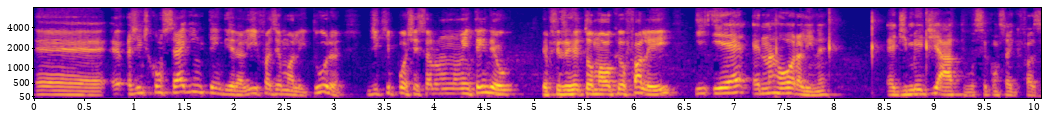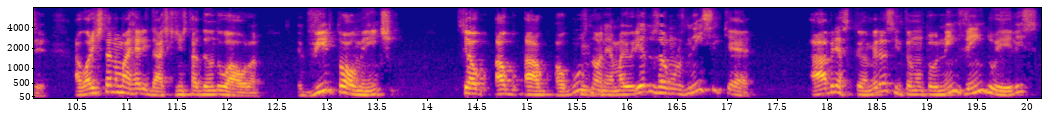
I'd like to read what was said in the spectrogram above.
é, é, a gente consegue entender ali, fazer uma leitura de que, poxa, esse aluno não entendeu. Eu preciso retomar o que eu falei, e, e é, é, na hora ali, né? É de imediato você consegue fazer. Agora a gente está numa realidade que a gente está dando aula virtualmente, que alguns não, né? A maioria dos alunos nem sequer abre as câmeras, então não estou nem vendo eles.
